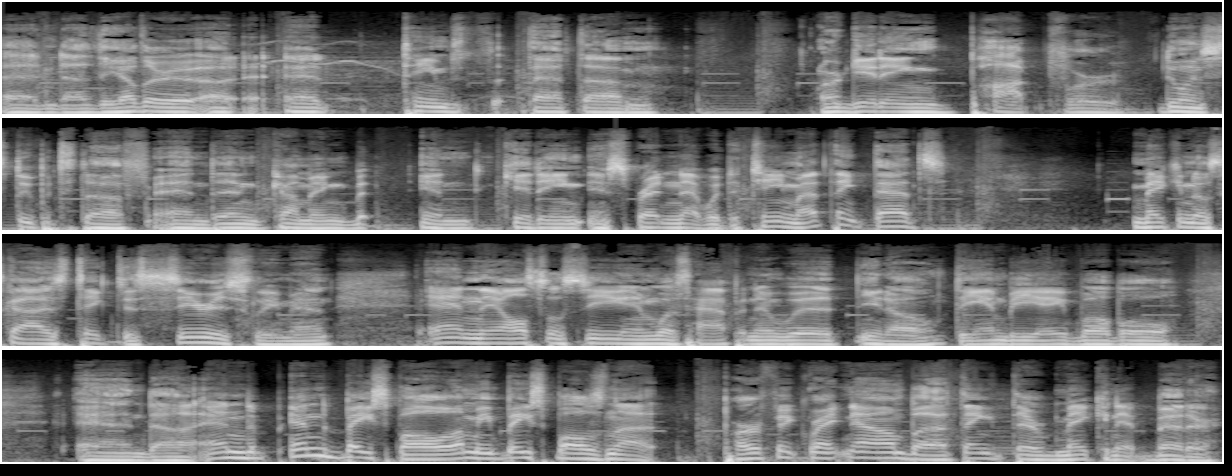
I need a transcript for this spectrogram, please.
and uh, the other uh, uh, teams that um, are getting popped for doing stupid stuff and then coming and getting and spreading that with the team. I think that's making those guys take this seriously, man. And they also see in what's happening with you know the NBA bubble and uh, and the, and baseball. I mean, baseball's not perfect right now, but I think they're making it better.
